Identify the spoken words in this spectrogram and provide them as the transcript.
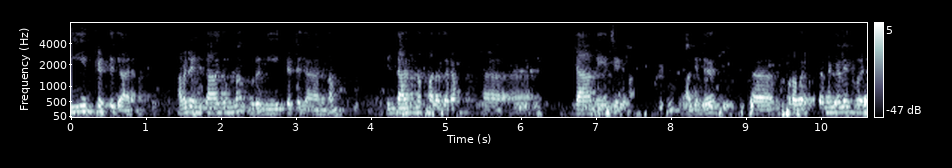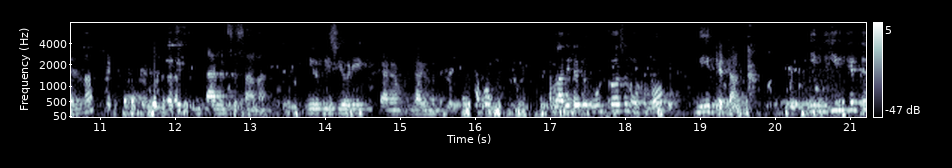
നീർക്കെട്ട് കാരണം. അവിടെ ഉണ്ടാകുന്ന ഒരു നീർക്കെട്ട് കാരണം ഉണ്ടാകുന്ന പലതരം ഡാമേജുകളാണ്. അതിന്റെ പ്രവർത്തനങ്ങളിൽ വരുന്ന ഇംബാലൻസസ് ആണ് ഈ ഒരു പി സി ഒ ഡി കാരണം ഉണ്ടാകുന്നത്. അപ്പോൾ നമ്മൾ അതിന്റെ ഒരു റൂട്ട് കോസ് നോക്കുമ്പോൾ നീർക്കെട്ടാണ്. ഈ നീർക്കെട്ട്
